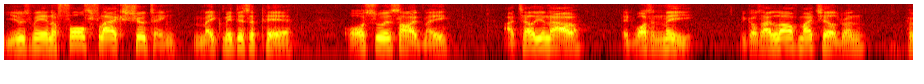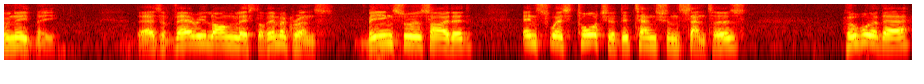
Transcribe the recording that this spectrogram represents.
use me in a false flag shooting, make me disappear, or suicide me, I tell you now, it wasn't me, because I love my children who need me. There's a very long list of immigrants being suicided in Swiss torture detention centers who were there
